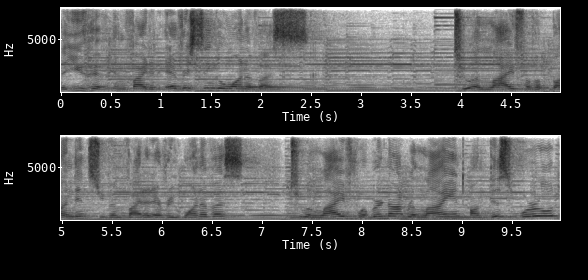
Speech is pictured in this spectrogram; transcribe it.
that you have invited every single one of us to a life of abundance. You've invited every one of us to a life where we're not reliant on this world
